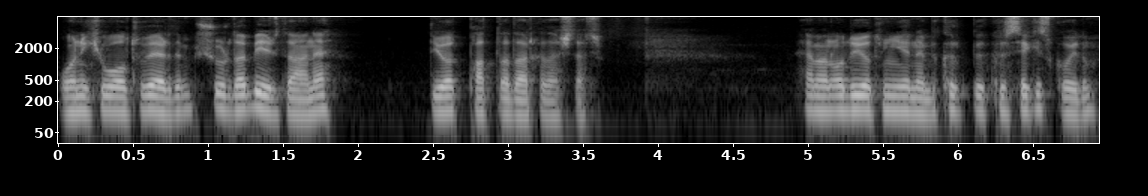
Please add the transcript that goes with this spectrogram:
12 voltu verdim. Şurada bir tane diyot patladı arkadaşlar. Hemen o diyotun yerine bir 41 48 koydum.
